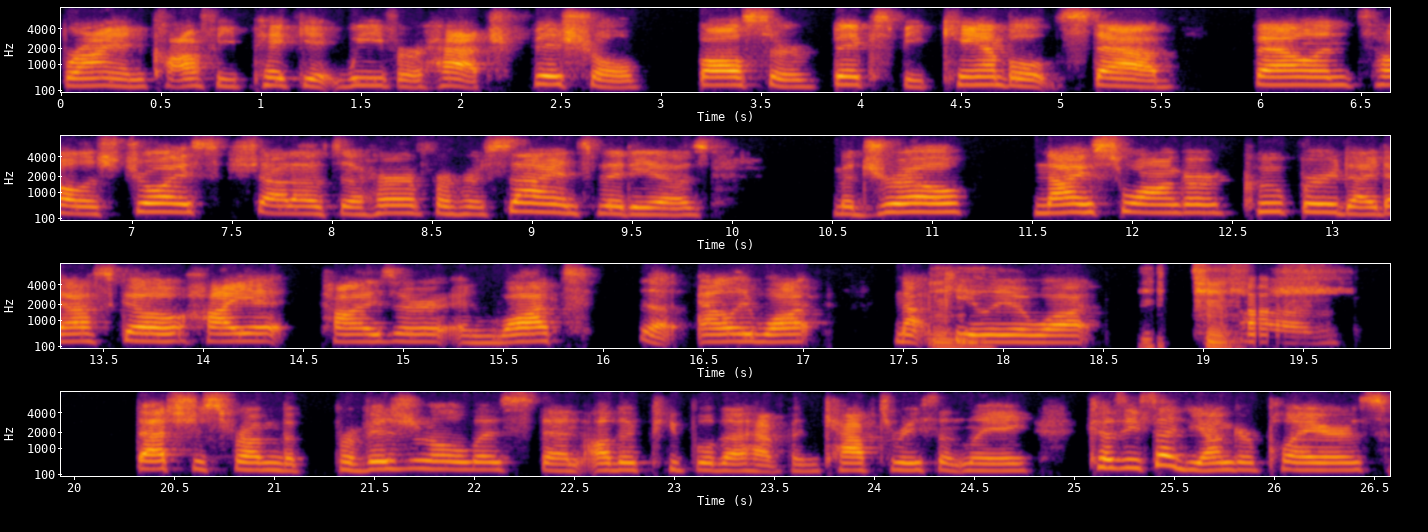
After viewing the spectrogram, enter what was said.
Bryan, Coffey, Pickett, Weaver, Hatch, Fishel, Balser, Bixby, Campbell, Staab, Fallon, Tullis Joyce. Shout out to her for her science videos. Madril, Nighswonger, Cooper, Didasco, Hyatt, Kaiser, and Watt. Uh, Allie Watt, not Mhm. Kealia Watt. Um, that's just from the provisional list and other people that have been capped recently. Because he said younger players,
